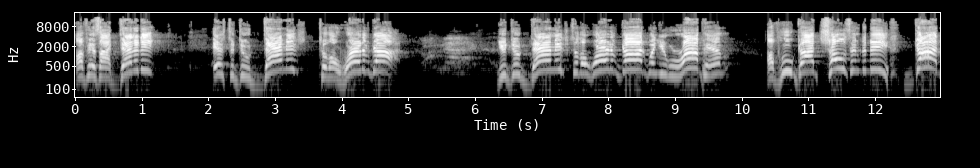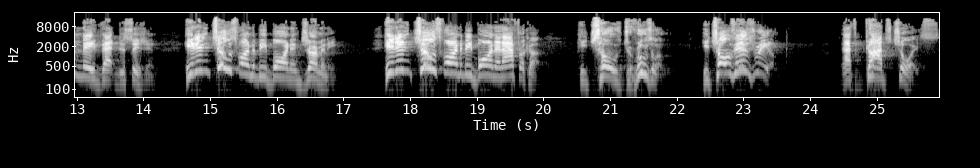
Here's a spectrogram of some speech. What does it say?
of his identity is to do damage to the Word of God. You do damage to the Word of God when you rob him of who God chose him to be. God made that decision. He didn't choose for him to be born in Germany. He didn't choose for him to be born in Africa. He chose Jerusalem. He chose Israel. That's God's choice,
